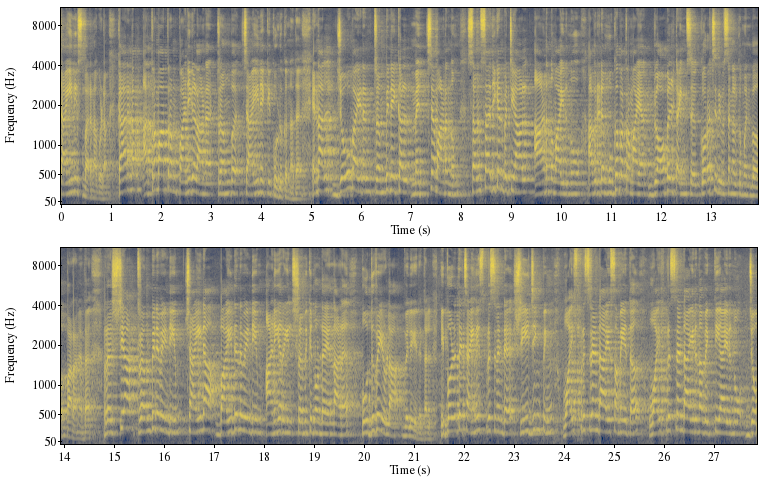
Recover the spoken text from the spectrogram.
ചൈനീസ് ഭരണകൂടം. കാരണം അത്രമാത്രം പണികളാണ് ട്രംപ് ചൈനയ്ക്ക് കൊടുക്കുന്നത്. എന്നാൽ ജോ ബൈഡൻ ട്രംപിനേക്കാൾ മെച്ചമാണെന്നും സംസാരിക്കാൻ പറ്റിയ ആൾ ആണെന്നുമായിരുന്നു അവരുടെ മുഖപത്രമായ ഗ്ലോബൽ ടൈംസ് കുറച്ച് ദിവസങ്ങൾക്ക് മുൻപ് പറഞ്ഞത്. റഷ്യ ട്രംപിന് വേണ്ടിയും ചൈന ബൈഡന് വേണ്ടിയും അണിയറയിൽ ശ്രമിക്കുന്നുണ്ട് എന്നാണ് പൊതുവെയുള്ള വിലയിരുത്തൽ. ഇപ്പോഴത്തെ Chinese president Xi Jinping vice president ആയ സമയത്ത് വൈസ് പ്രസിഡന്റ് ആയിരുന്ന വ്യക്തിയായിരുന്നു ജോ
